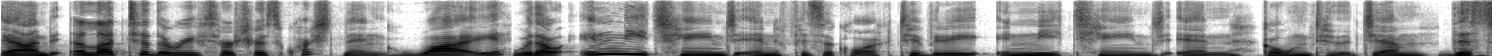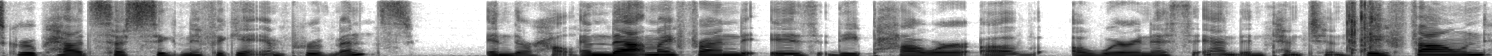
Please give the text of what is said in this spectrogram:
and it led to the researchers questioning why, without any change in physical activity, any change in going to the gym, this group had such significant improvements in their health. And that, my friend, is the power of awareness and intention. They found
